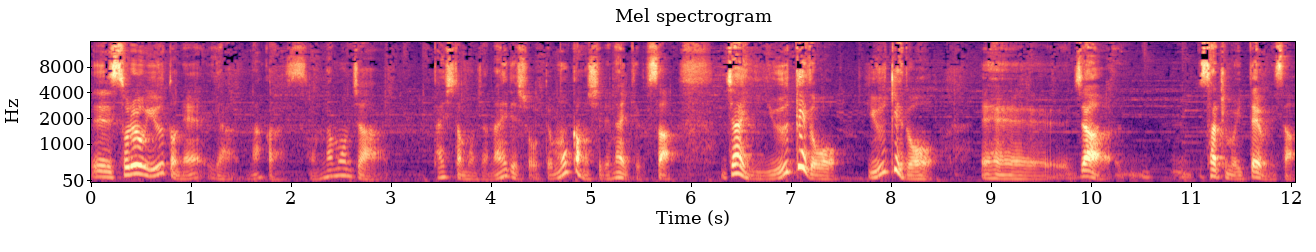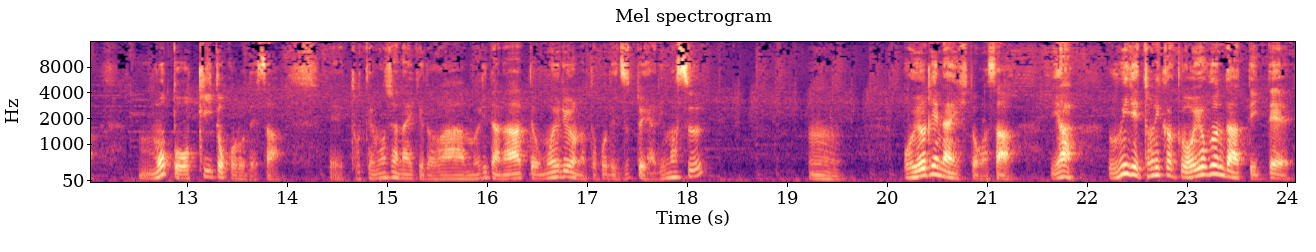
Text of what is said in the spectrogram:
えー、それを言うとねいやなんかそんなもんじゃ大したもんじゃないでしょうって思うかもしれないけどさ。じゃあ言うけど言うけど、えー、じゃあさっきも言ったようにさもっと大きいところでさ、えー、とてもじゃないけどああ無理だなって思えるようなとこでずっとやります？うん。泳げない人がさいや海でとにかく泳ぐんだって言って、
